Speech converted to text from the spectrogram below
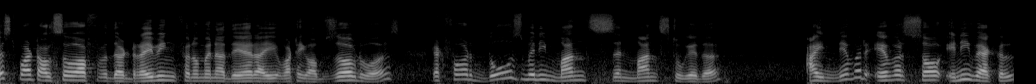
best part also of the driving phenomena there, I what I observed was that for those many months and months together, I never ever saw any vehicle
